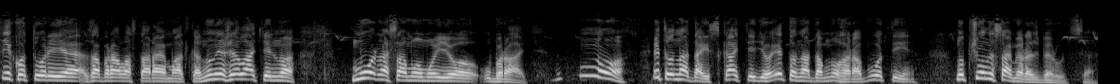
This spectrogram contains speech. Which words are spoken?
те, которые забрала старая матка, ну нежелательно, можно самому ее убрать. Но это надо искать ее, это надо много работы. Но пчелы сами разберутся.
